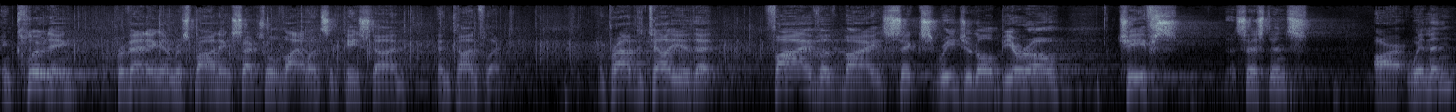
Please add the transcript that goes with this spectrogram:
including preventing and responding sexual violence in peacetime and conflict. I'm proud to tell you that five of my six regional bureau chiefs, assistants, are women,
